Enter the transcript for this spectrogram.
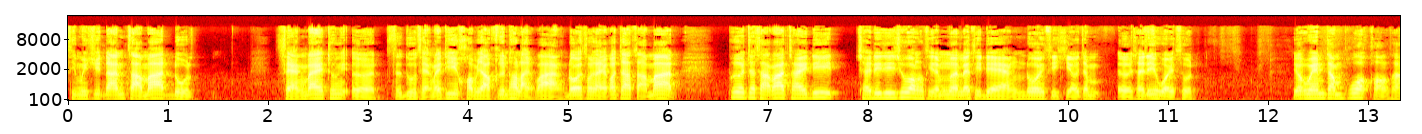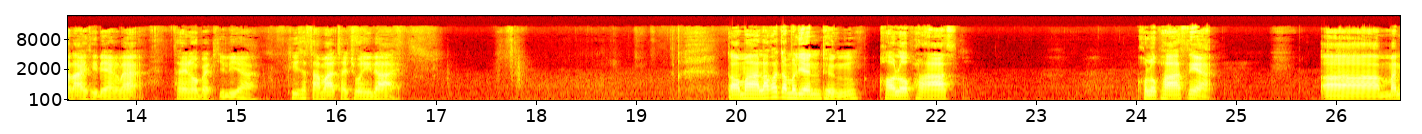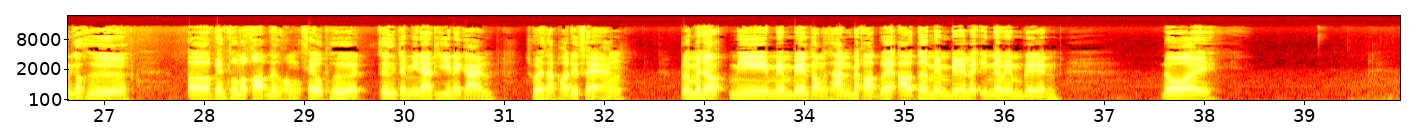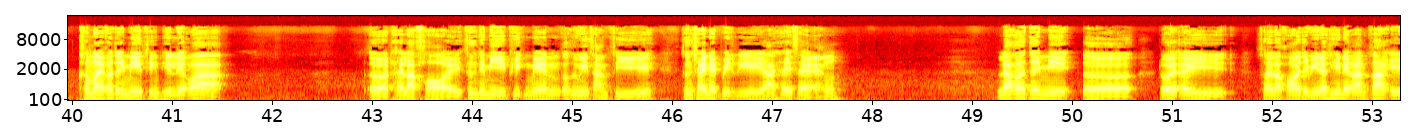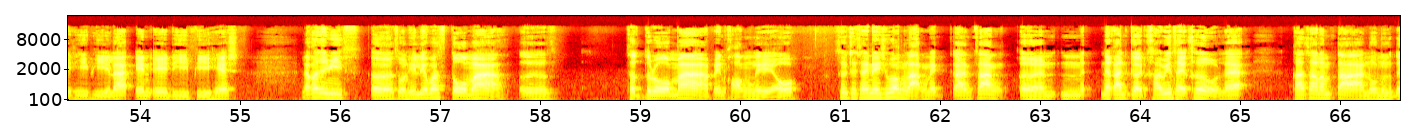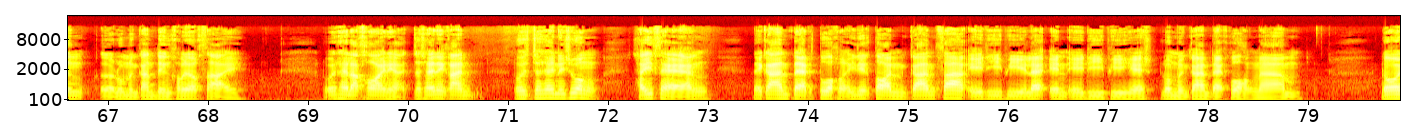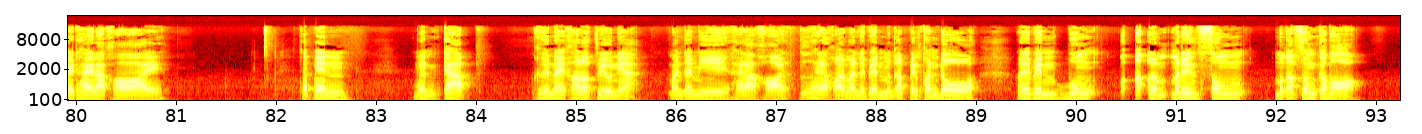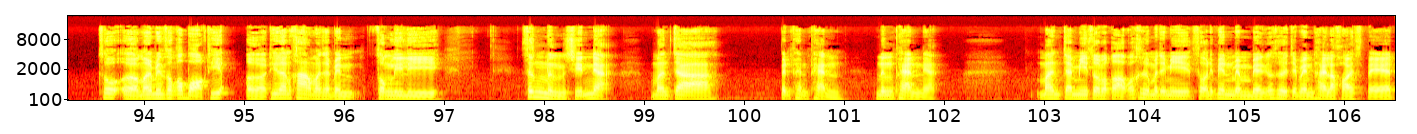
สิ่งมีชีวิตนั้นสามารถดูดแสงได้ทุกเออดูดแสงได้ที่ความยาวขึ้นเท่าไหร่บ้าง โดยส่วนใหญ่ก็จะสามารถเพื่อจะสามารถใช้ที่ใช้ได้ที่ช่วงสีน้ำเงินและสีแดง โดยสีเขียวจะเออใช้ได้ห่วยสุด ยกเว้นจำพวกของสาหร่ายสีแดงและไทโนแบคทีเรีย ที่จะสามารถใช้ช่วงนี้ได้ ต่อมาเราก็จะมาเรียนถึงคลอโรพลาสต์คลอโรพลาสต์เนี่ยเอ่อมันก็คือเอ่อเป็นส่วนประกอบหนึ่งของเซลล์พืช ซึ่งจะมีหน้าที่ในการช่วยสังเคราะห์ด้วยแสง โดยมันจะมี membrane สองชั้นประกอบด้วย outer membrane และ inner membrane โดย ข้างในก็จะมีสิ่งที่เรียกว่าเอ่อไทลาคอยด์ ซึ่งจะมี pigment ก็คือมีสารสี ซึ่งใช้ในปฏิกิริยาใช้แสง แล้วก็จะมีเอ่อโดยไอไทลาคอยด์จะมีหน้าที่ในการสร้าง ATP และ NADPH แล้วก็จะมีเอ่อส่วนที่เรียกว่า stroma เอ่อ stroma เป็นของเหลว ซึ่งจะใช้ในช่วงหลังในการสร้างเอ่อในการเกิด carbon cycle และการสร้างน้ำตาลรวมถึงตรึงเอ่อรวมถึงการตรึงคาร์บอนไดออกไซด์โดยไทลาคอยด์เนี่ยจะใช้ในการโดยจะใช้ในช่วงใช้แสงในการแตกตัวของอิเล็กตรอน การสร้าง ATP และ NADPH รวมถึงการแตกตัวของน้ำ โดยไทลาคอยด์ จะเป็นเหมือนกับคือในคลอโรฟิลเนี่ย มันจะมีไทลาคอยด์ ซึ่งไทลาคอยด์มันจะเป็นเหมือนกับเป็นคอนโด มันจะเป็นวงเออมันจะเป็นทรงเหมือนกับทรงกระบอกโซเออมันเป็นทรงกระบอกที่เออที่ด้านข้างมันจะเป็นทรงรีรี ซึ่งหนึ่งชิ้นเนี่ย มันจะเป็นแผ่นๆหนึ่งแผ่นเนี่ย มันจะมีส่วนประกอบก็คือมันจะมีส่วนที่เป็น membrane ก็คือจะเป็น thylakoid space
